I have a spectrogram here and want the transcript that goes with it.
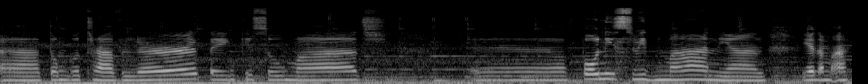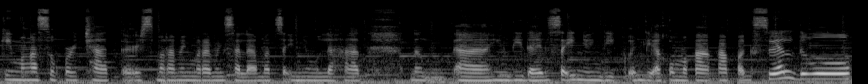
Uh, Tongo Traveler, thank you so much. Uh, Pony Swedman, yan. Yan ang aking mga super chatters. Maraming maraming salamat sa inyong lahat. Nang, uh, hindi dahil sa inyo, hindi, hindi ako makakapagsweldo.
